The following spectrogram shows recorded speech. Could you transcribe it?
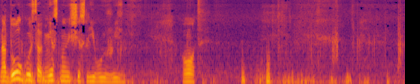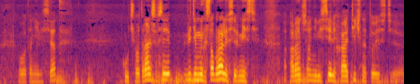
На долгую совместную счастливую жизнь. Вот. Вот они висят. Куча. Вот раньше все, видимо, их собрали все вместе. А раньше они висели хаотично, то есть э,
